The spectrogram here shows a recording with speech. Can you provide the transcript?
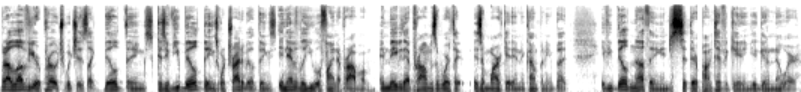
but I love your approach, which is like build things. Because if you build things or try to build things, inevitably you will find a problem, and maybe that problem is worth it is a market in a company. But if you build nothing and just sit there pontificating, you get nowhere.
